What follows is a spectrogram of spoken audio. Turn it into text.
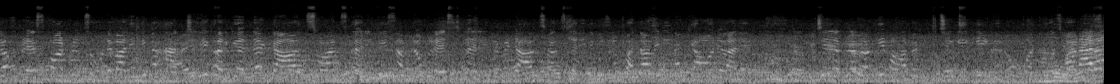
जब प्रेस कॉन्फ्रेंस होने वाली थी मैं एक्चुअली घर के अंदर डांस वांस करी थी सब लोग रेस्ट कर रहे थे मैं डांस वांस करी थी मुझे पता भी नहीं था क्या होने वाला है। मुझे लग रहा था कि वहाँ पे पूछेंगे कि यू नो मनारा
